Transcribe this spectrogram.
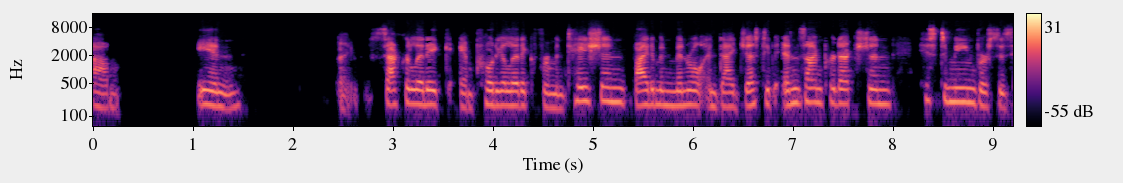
um, in saccharolytic and proteolytic fermentation, vitamin, mineral, and digestive enzyme production, histamine versus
